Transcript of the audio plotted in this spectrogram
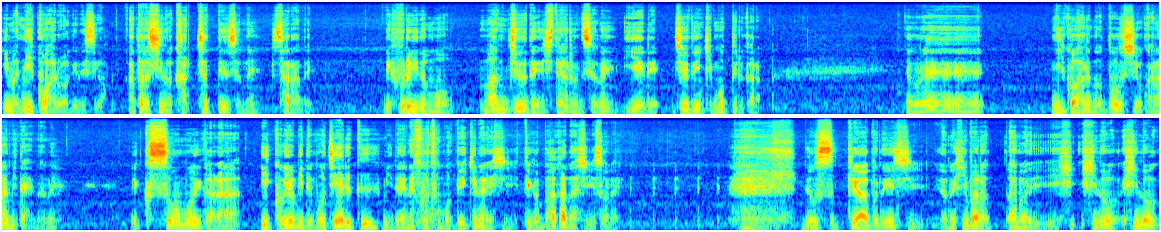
今2個あるわけですよ。新しいの買っちゃってんですよねサラで。で古いのも満充電してあるんですよね。家で。充電器持ってるから。でこれ2個あるのどうしようかなみたいなね。でくっそ重いから1個予備で持ち歩く？みたいなこともできないし。てかバカだしそれ。でもすっげえ危ねえし。あの火花あの火の火の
